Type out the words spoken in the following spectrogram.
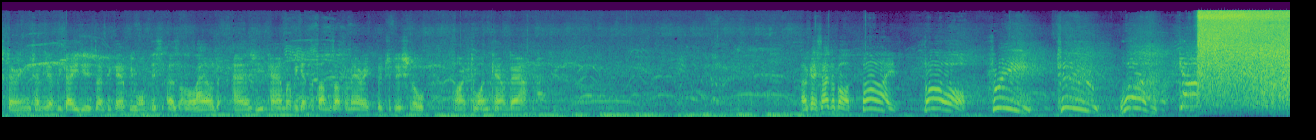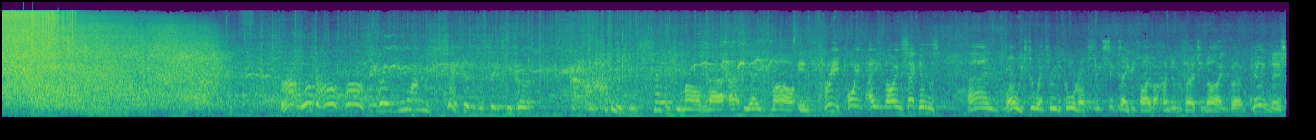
at the gauges. Don't forget, we want this as loud as you can when we get the thumbs up from Eric, the traditional 5 to 1 countdown. Okay, Santa Pod, five, four, three, two, one, go! That was a half pass. He went one second to 60 foot. 170 miles an hour at the eighth mile in 3.89 seconds. And, well, we still went through the quarter, obviously, 685 at 139, but goodness.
